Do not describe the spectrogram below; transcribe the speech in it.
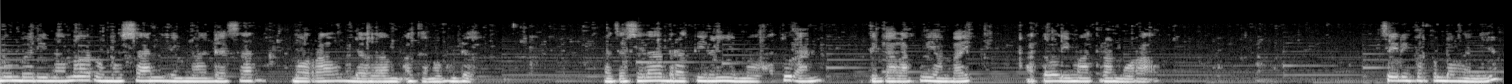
memberi nama rumusan lima dasar moral dalam agama Buddha. Pancasila berarti lima aturan tingkah laku yang baik atau lima aturan moral. Seiring perkembangannya,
